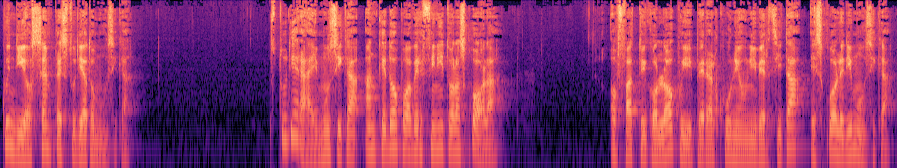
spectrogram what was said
quindi ho sempre studiato musica. Studierai musica anche dopo aver finito la scuola? Ho fatto i colloqui per alcune università e scuole di musica.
